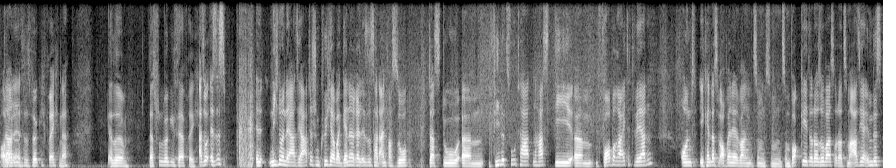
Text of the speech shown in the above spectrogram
Oh, Dann- Leute, es ist wirklich frech, ne? Also, das ist schon wirklich sehr frech. Also es ist äh, nicht nur in der asiatischen Küche, aber generell ist es halt einfach so, dass du ähm, viele Zutaten hast, die ähm, vorbereitet werden. Und ihr kennt das auch, wenn ihr mal zum, zum, zum Wok geht oder sowas oder zum Asia-Imbiss.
